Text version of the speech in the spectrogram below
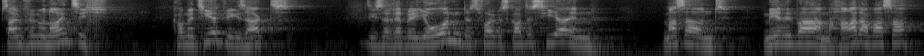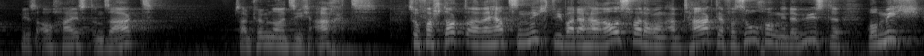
Psalm 95 kommentiert, wie gesagt, diese Rebellion des Volkes Gottes hier in Massa und Meribah am Haderwasser, wie es auch heißt, und sagt, Psalm 95, 8, so verstockt eure Herzen nicht wie bei der Herausforderung am Tag der Versuchung in der Wüste, wo mich,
